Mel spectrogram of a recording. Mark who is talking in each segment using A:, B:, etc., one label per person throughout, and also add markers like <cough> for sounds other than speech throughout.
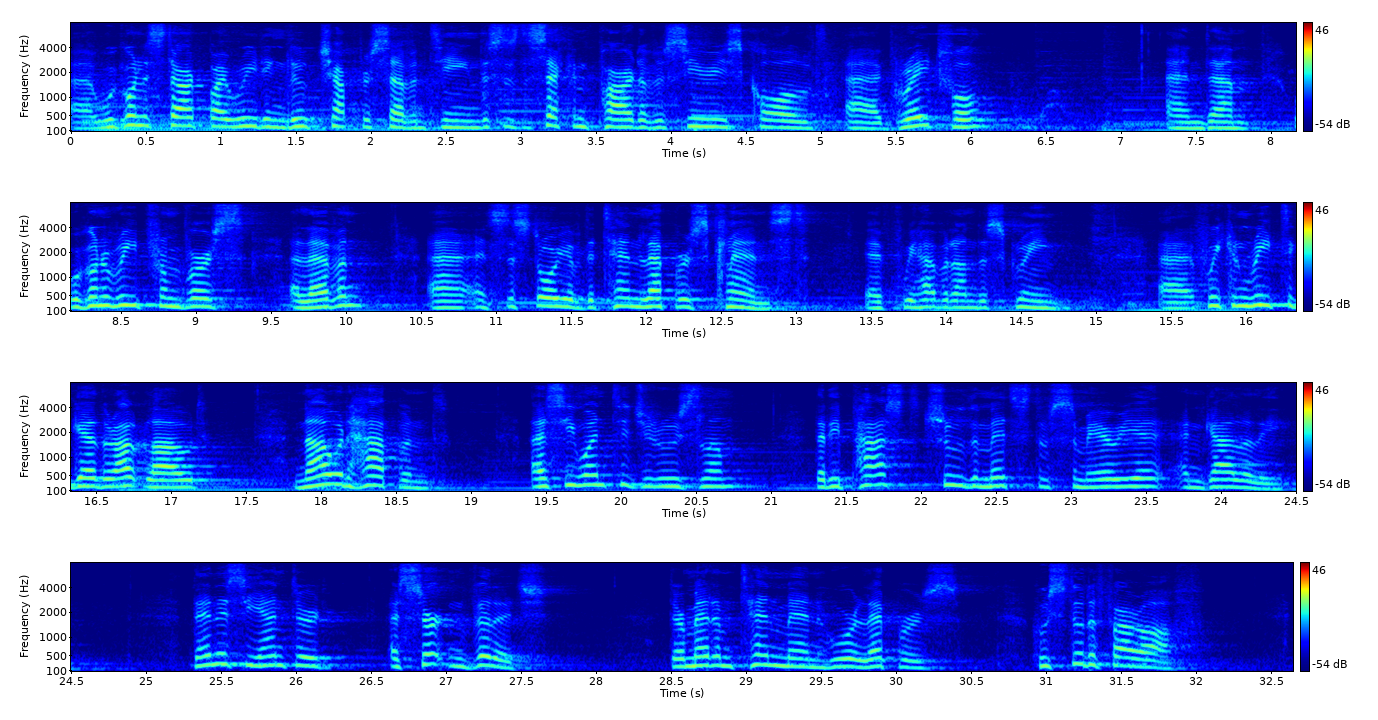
A: Uh, we're going to start by reading Luke chapter 17. This is the second part of a series called uh, Grateful. And um, we're going to read from verse 11. Uh, it's the story of the 10 lepers cleansed. If we have it on the screen, uh, if we can read together out loud. Now it happened as he went to Jerusalem that he passed through the midst of Samaria and Galilee. Then, as he entered a certain village, there met him ten men who were lepers, who stood afar off.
